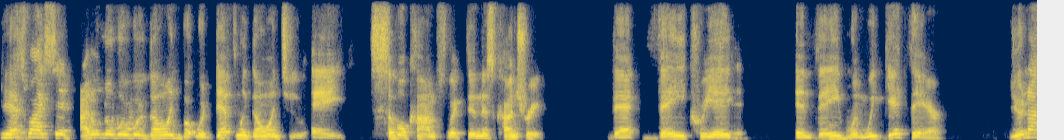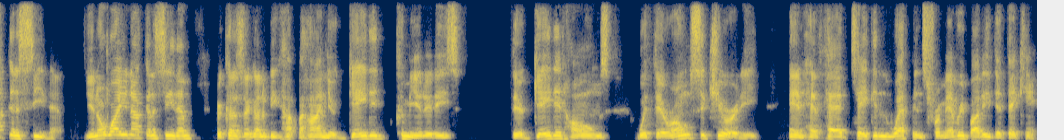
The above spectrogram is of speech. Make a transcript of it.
yeah. that's why I said I don't know where we're going, but we're definitely going to a civil conflict in this country that they created. And they, when we get there, you're not going to see them. You know why you're not going to see them? Because they're going to be behind their gated communities, their gated homes with their own security and have had taken weapons from everybody that they can.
